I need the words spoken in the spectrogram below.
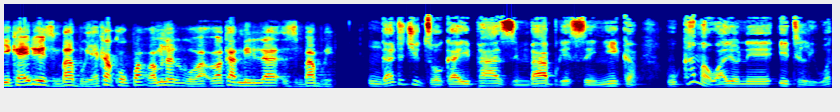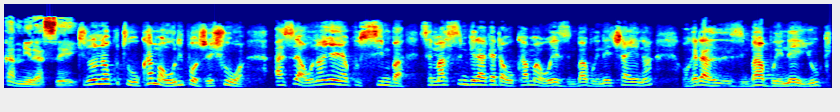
Nyika yedu yezimbabwe yakakokwa vamunangagwa vakamirira zimbabwe ngatichidzokai pazimbabwe senyika. Ukama hwayo neitaly hwakamira sei? Tinoona kuti ukama huripo zveshuwa asi hauna nyanya kusimba semasimbiro akaita ukama hwezimbabwe nechina hwakaita zimbabwe neuk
